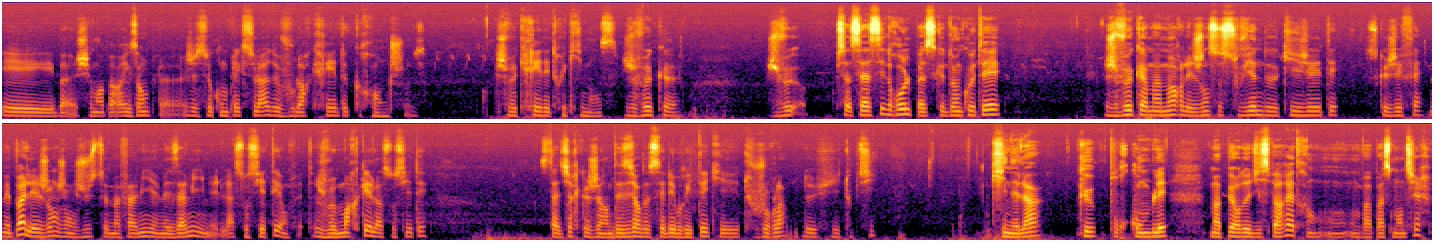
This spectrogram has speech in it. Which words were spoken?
Et bah, chez moi par exemple j'ai ce complexe là de vouloir créer de grandes choses. Je veux créer des trucs immenses. Je veux que je veux c'est assez drôle parce que d'un côté je veux qu'à ma mort les gens se souviennent de qui j'ai été ce que j'ai fait. Mais pas les gens genre juste ma famille et mes amis mais la société en fait. Je veux marquer la société. C'est-à-dire que j'ai un désir de célébrité qui est toujours là depuis tout petit qui n'est là que pour combler ma peur de disparaître, hein, on, va pas se mentir.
